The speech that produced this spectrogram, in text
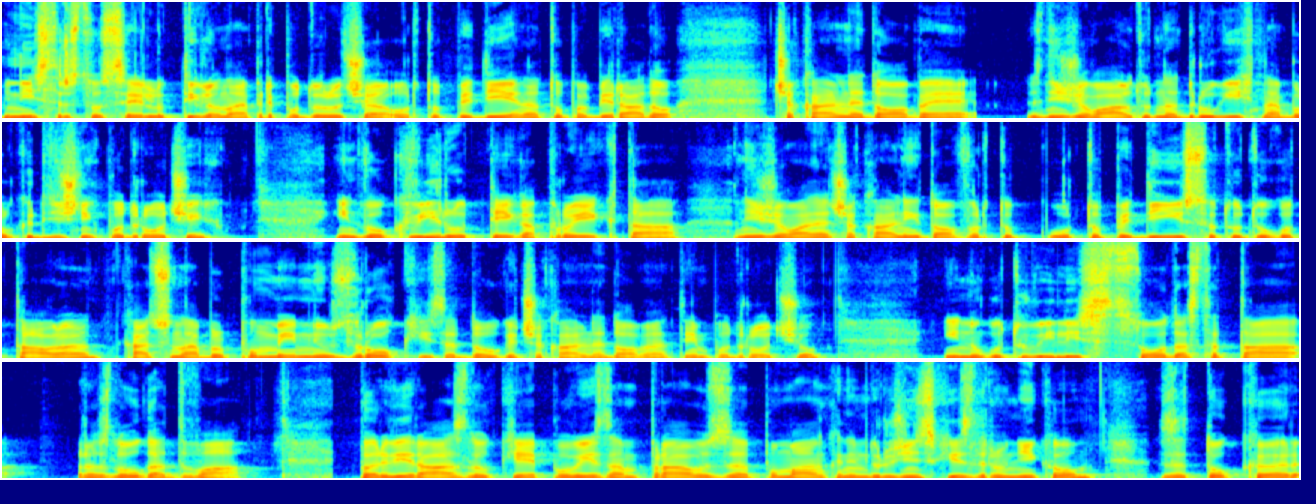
Ministrstvo se je lotilo najprej področja ortopedije, na to pa bi rado čakalne dobe zniževalo tudi na drugih najbolj kritičnih področjih. In v okviru tega projekta zniževanja čakalnih dob v ortopediji so tudi ugotavljali, kaj so najbolj pomembni vzroki za dolge čakalne dobe na tem področju. In ugotovili so, da sta ta razloga dva. Prvi razlog je povezan prav z pomankanjem družinskih zdravnikov, zato ker,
